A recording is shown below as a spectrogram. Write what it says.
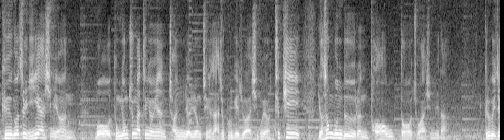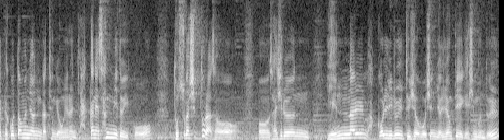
그것을 이해하시면 뭐 동정춘 같은 경우에는 전 연령층에서 아주 고르게 좋아하시고요. 특히 여성분들은 더욱 더 좋아하십니다. 그리고 이제 백꽃 떠문 년 같은 경우에는 약간의 산미도 있고 도수가 10도라서 어 사실은 옛날 막걸리를 드셔보신 연령대에 계신 분들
